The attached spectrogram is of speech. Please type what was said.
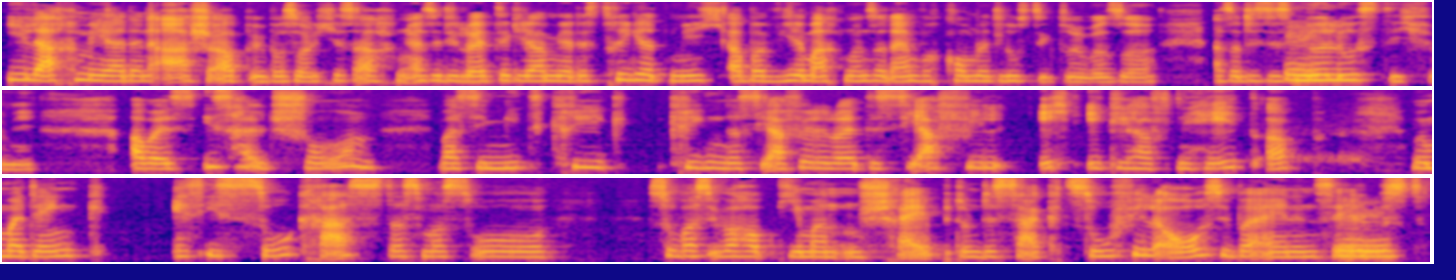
ich lache mir ja den Arsch ab über solche Sachen. Also die Leute glauben ja, das triggert mich, aber wir machen uns halt einfach komplett lustig drüber so. Also das ist Mhm. nur lustig für mich. Aber es ist halt schon, was ich mitkriege, kriegen da sehr viele Leute sehr viel echt ekelhaften Hate ab, wo man denkt, es ist so krass, dass man so sowas überhaupt jemandem schreibt und es sagt so viel aus über einen selbst.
